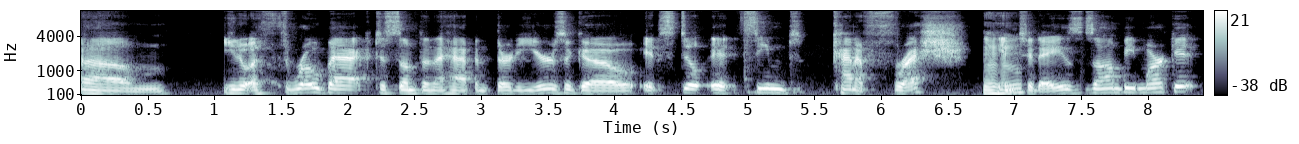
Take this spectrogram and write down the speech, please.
um, you know, a throwback to something that happened 30 years ago. It still it seemed kind of fresh in today's zombie market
